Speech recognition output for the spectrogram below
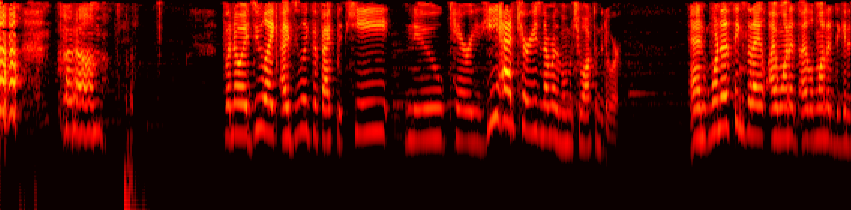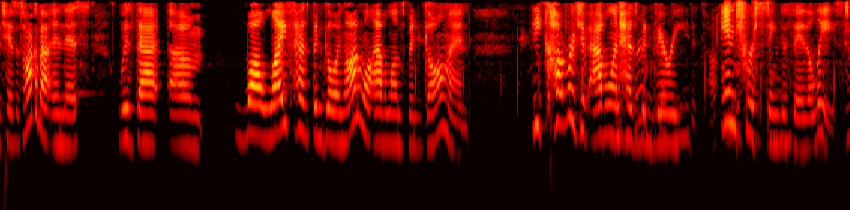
but um, but no, I do like I do like the fact that he knew Carrie. He had Carrie's number the moment she walked in the door. And one of the things that I, I wanted I wanted to get a chance to talk about in this was that um, while life has been going on while Avalon's been gone, the coverage of Avalon has been very interesting to say the least.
